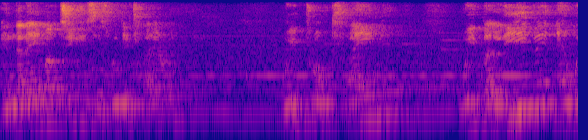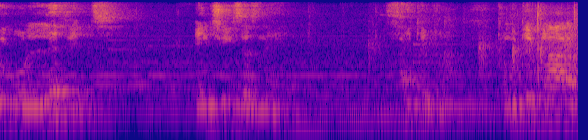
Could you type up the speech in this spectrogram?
In the name of Jesus, we declare it, we proclaim it, we believe it, and we will live it in Jesus' name. Thank you, God. Can we give God a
